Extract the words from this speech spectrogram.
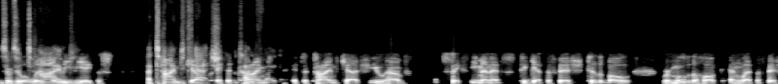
So to a alle- timed, alleviate the a timed Yeah, catch. it's a timed timed- it's a timed catch. You have 60 minutes to get the fish to the boat, remove the hook, and let the fish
